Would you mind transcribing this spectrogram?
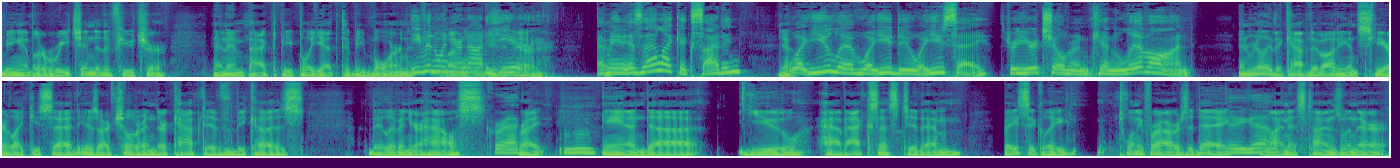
being able to reach into the future and impact people yet to be born. even when you're not here. today. I mean, is that like exciting? Yeah. What you live, what you do, what you say through your children can live on. And really, the captive audience here, like you said, is our children. They're captive because they live in your house. Correct. Right. Mm-hmm. And uh, you have access to them basically 24 hours a day. There you go. Minus times when they're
